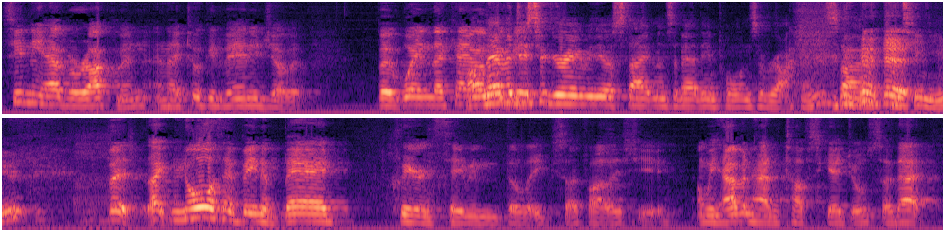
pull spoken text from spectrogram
Sydney have a ruckman, and they took advantage of it. But when they came I'll never against, disagree with your statements about the importance of ruckman, so continue. But like North have been a bad clearance team in the league so far this year, and we haven't had a tough schedule, so that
